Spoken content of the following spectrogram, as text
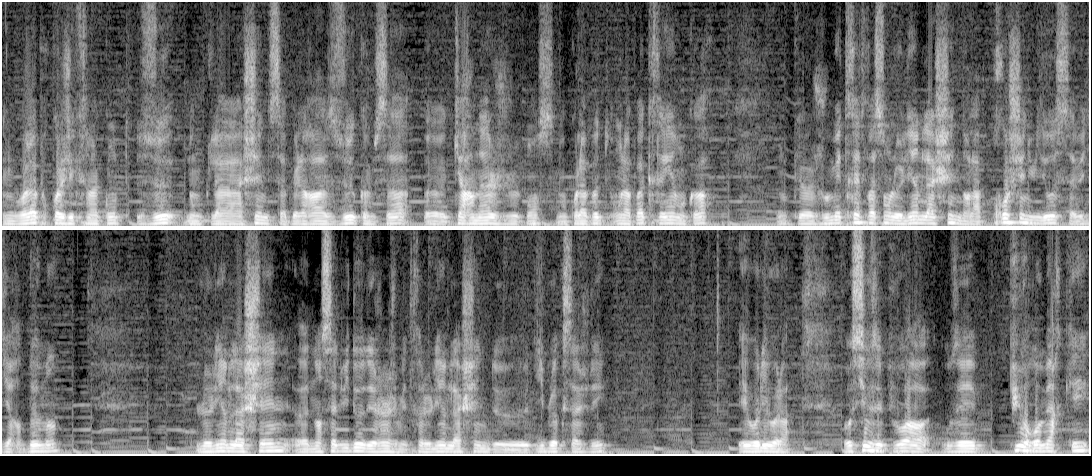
Donc voilà pourquoi j'ai créé un compte The, donc la chaîne s'appellera The comme ça, Carnage je pense. Donc on l'a pas, on l'a pas créé encore, donc euh, je vous mettrai de toute façon le lien de la chaîne dans la prochaine vidéo, ça veut dire demain. Le lien de la chaîne, euh, dans cette vidéo déjà je mettrai le lien de la chaîne de D-Blocks HD. Et voilà, voilà. Aussi vous avez pu voir, vous avez pu remarquer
